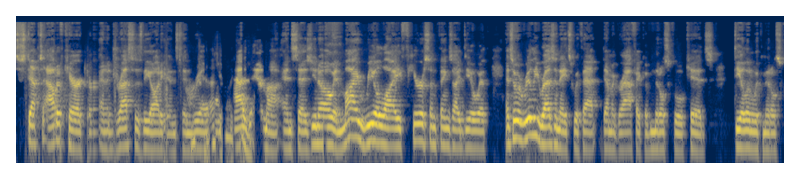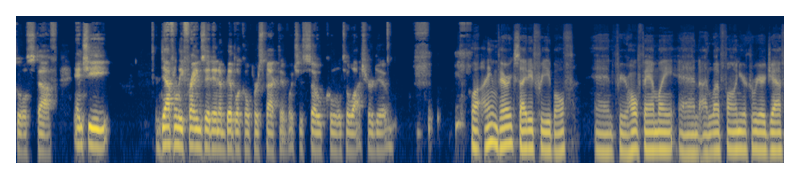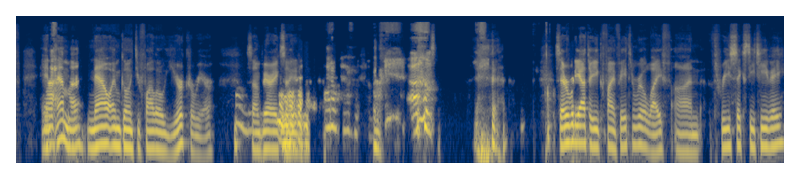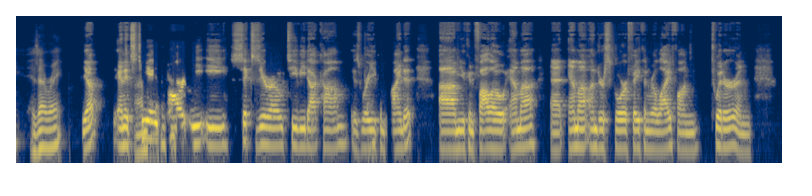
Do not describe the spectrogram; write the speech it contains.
steps out of character and addresses the audience in Okay, real life as. Emma and says, you know, in my real life, here are some things I deal with. And so it really resonates with that demographic of middle school kids dealing with middle school stuff. And she definitely frames it in a biblical perspective, which is so cool to watch her do. Well, I am very excited for you both and for your whole family. And I love following your career, Jeff. And. Emma, now I'm going to follow your career. Oh, So I'm very excited. I don't have it. Um, so everybody out there, you can find Faith in Real Life on 360 TV. Is that right? Yep. And it's Um, T H R E E 60TV.com is where you can find it. Um, you can follow Emma at Emma underscore faith in real life on Twitter and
